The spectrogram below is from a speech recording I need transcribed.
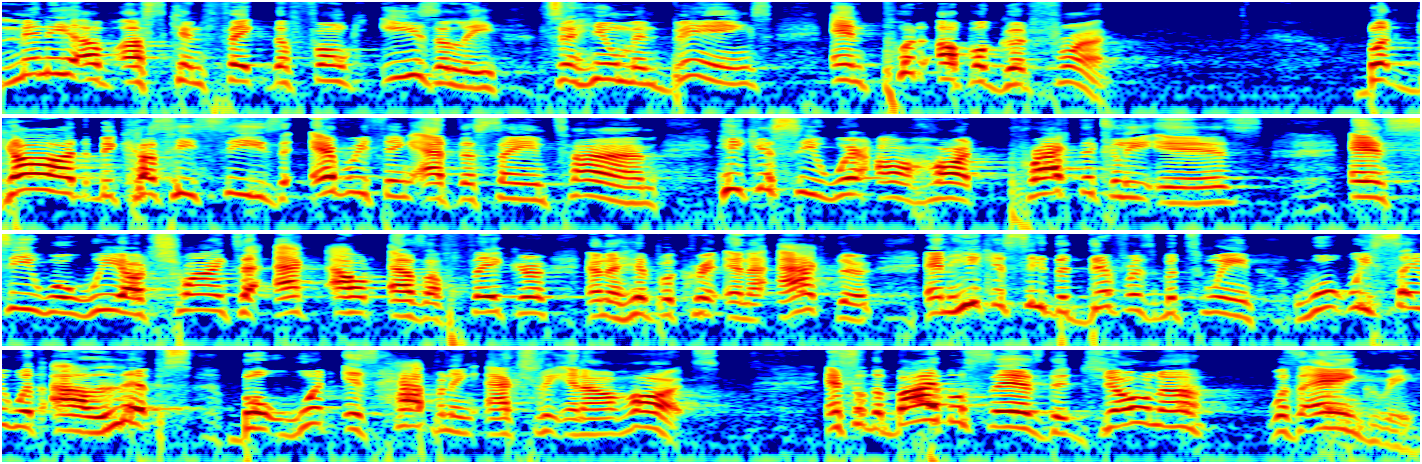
many of us can fake the funk easily to human beings and put up a good front. But God, because He sees everything at the same time, He can see where our heart practically is and see where we are trying to act out as a faker and a hypocrite and an actor. And He can see the difference between what we say with our lips, but what is happening actually in our hearts. And so the Bible says that Jonah was angry.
